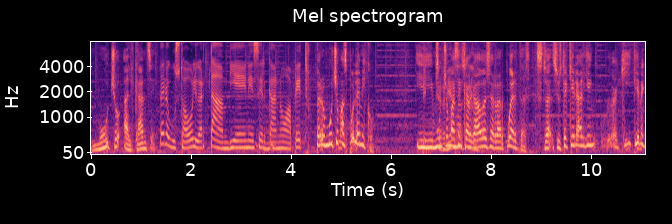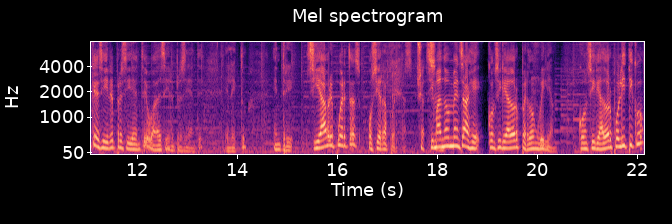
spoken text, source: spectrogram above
mucho alcance, Pero Gustavo Bolívar también es cercano a Petro. pero mucho más polémico. Y se mucho más encargado de cerrar puertas. O sea, si usted quiere a alguien, aquí tiene que decidir el presidente, o va a decidir el presidente electo, entre si abre puertas o cierra puertas. Si sí. manda un mensaje conciliador, perdón William, conciliador político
